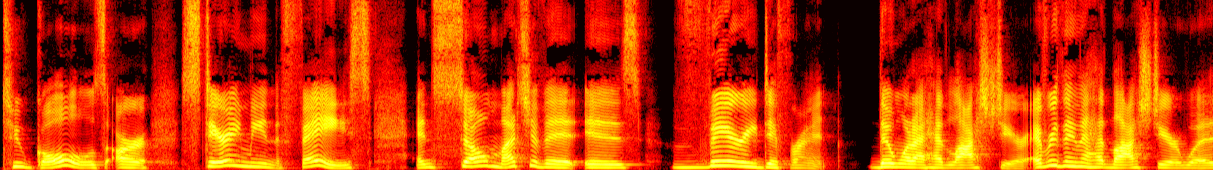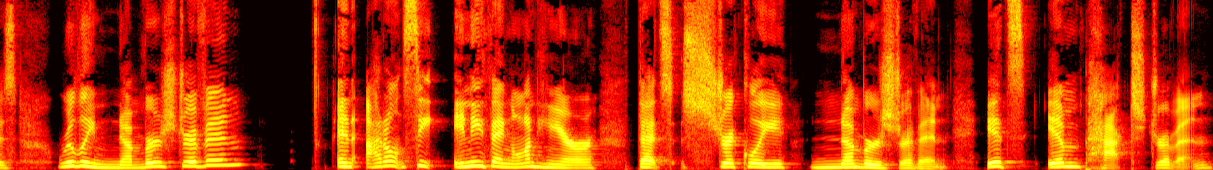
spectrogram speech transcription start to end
two goals are staring me in the face. And so much of it is very different than what I had last year. Everything that I had last year was really numbers driven. And I don't see anything on here that's strictly numbers driven. It's impact driven.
